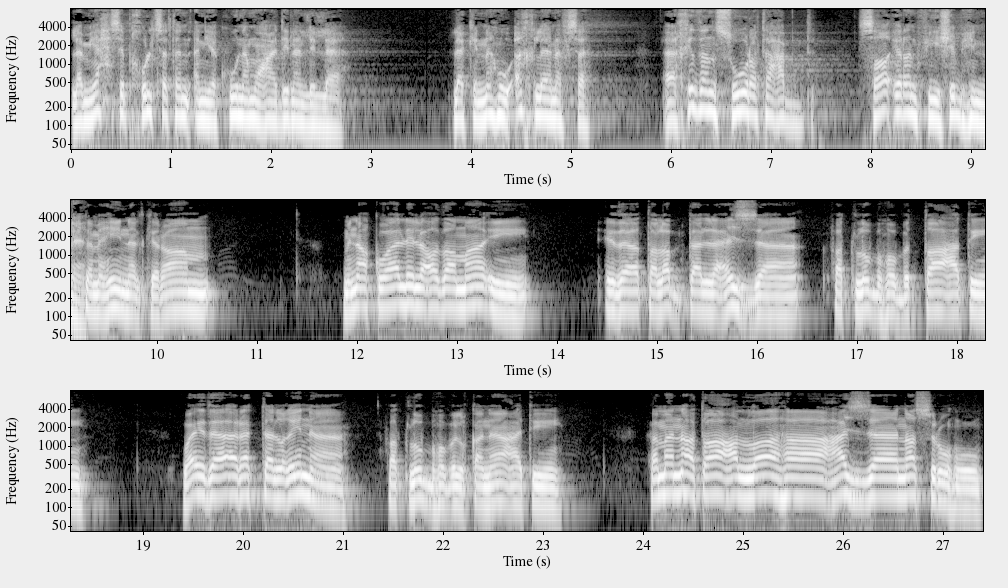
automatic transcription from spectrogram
لم يحسب خلسة أن يكون معادلا لله لكنه أخلى نفسه اخذا صورة عبد صائرا في شبه الناس. مستمعينا الكرام من أقوال العظماء إذا طلبت العزة فاطلبه بالطاعة وإذا أردت الغنى فاطلبه بالقناعة. فمن أطاع الله عز نصره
